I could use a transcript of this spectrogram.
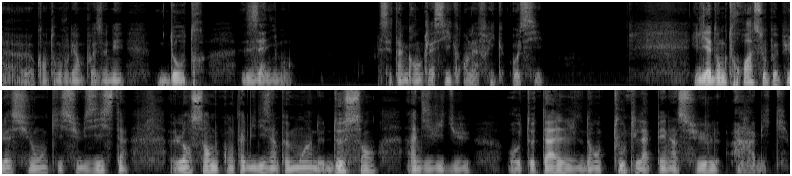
euh, quand on voulait empoisonner d'autres animaux. C'est un grand classique en Afrique aussi. Il y a donc trois sous-populations qui subsistent. L'ensemble comptabilise un peu moins de 200 individus au total dans toute la péninsule arabique.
